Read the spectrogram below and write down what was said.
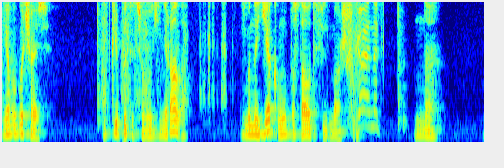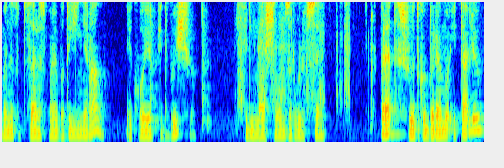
я вибачаюсь. Відкріпити цього генерала. В мене є кому поставити фільдмаршал. На. У мене тут зараз має бути генерал, якого я підвищу. Фільдмаршалом зроблю все. Вперед, швидко беремо Італію.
